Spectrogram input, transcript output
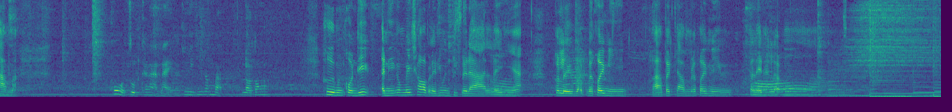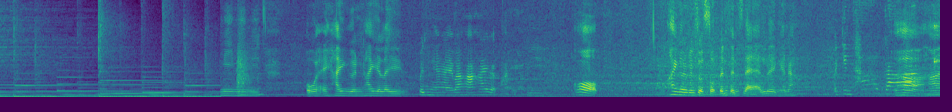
ทำอะโหสุดขนาดไหนคะพี่ที่ต้องแบบเราต้อง คือเป็นคนที่อันนี้ก็ไม่ชอบอะไรที่มันพิสดารอะไรอย่างเงี้ย ก็เลยแบบไม่ค่อยมีขาประจำไม่ค่อยมีอะไรนั่นแหละอ๋อมมี โอ้ยให้ให้เงินให้อะไร เป็นยังไงบ้างคะให้แบบไหนคะพี่ ก็ให้เงินเป็นสดๆเป็นแสนๆเลยอย่างเงี้ยนะ ไปกินข้าวกันอ่าให้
